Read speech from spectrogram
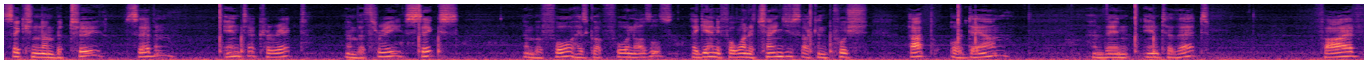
Section number 2, 7, enter, correct. Number 3, 6. Number 4 has got 4 nozzles. Again, if I want to change this, I can push up or down and then enter that. 5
